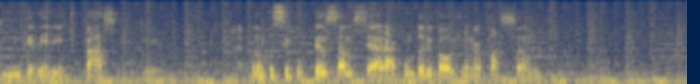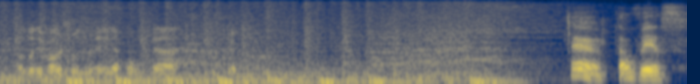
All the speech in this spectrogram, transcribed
o Independente passa, porque É. eu não consigo pensar no Ceará com o Dorival Júnior passando. O Dorival Júnior ele é bom pra. É, talvez.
